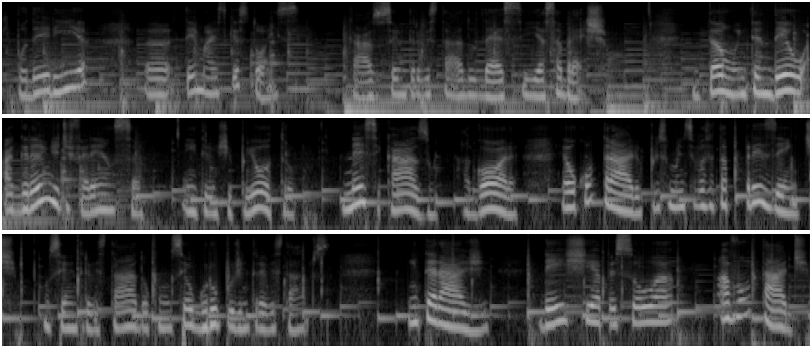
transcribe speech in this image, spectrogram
que poderia uh, ter mais questões, caso seu entrevistado desse essa brecha. Então, entendeu a grande diferença entre um tipo e outro? Nesse caso, agora, é o contrário, principalmente se você está presente com o seu entrevistado ou com o seu grupo de entrevistados. Interage, deixe a pessoa à vontade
